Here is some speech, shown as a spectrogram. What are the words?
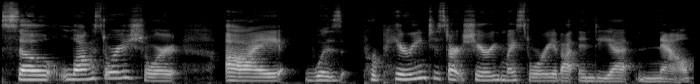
So, long story short, I was preparing to start sharing my story about India now.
